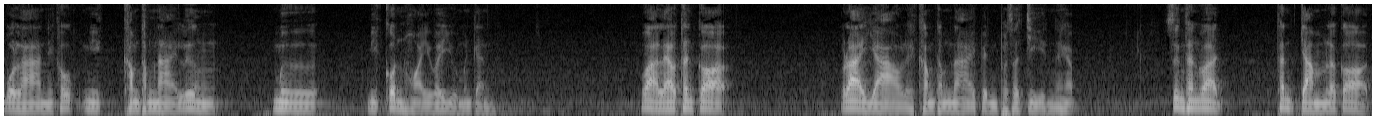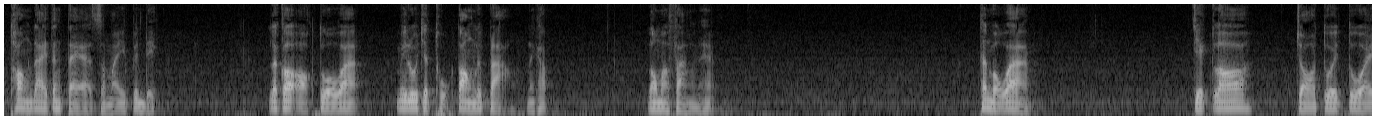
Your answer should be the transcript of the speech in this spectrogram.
โบราณเนี่ยเขามีคำทำนายเรื่องมือมีก้นหอยไว้อยู่เหมือนกัน ว่าแล้วท่านก็ร่ายยาวเลยคำทำนายเป็นภาษาจีนนะครับ ซึ่งท่านว่าท่านจำแล้วก็ท่องได้ตั้งแต่สมัยเป็นเด็ก แล้วก็ออกตัวว่าไม่รู้จะถูกต้องหรือเปล่านะครับ ลองมาฟังนะฮะ ท่านบอกว่า เจกล้อจ่อตัวยตวย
